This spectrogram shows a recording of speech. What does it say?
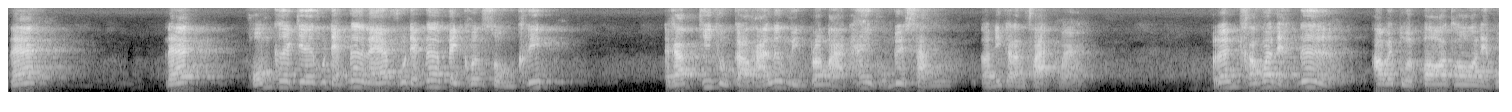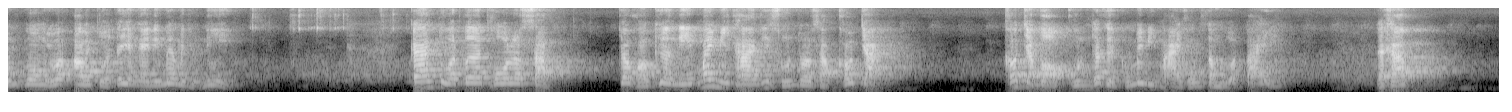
นะ นะ ผมเคยเจอคุณแดกเดอร์แล้ว คุณแดกเดอร์เป็นคนส่งคลิปนะครับ ที่ถูกกล่าวหาเรื่องหมิ่นประมาทให้ผมด้วยซ้ำตอนนี้กำลังฝากมา เพราะฉะนั้นคำว่าแดกเดอร์เอาไปตรวจปอทเนี่ยผมงงอยู่ว่าเอาไปตรวจได้ยังไงในเมื่อมันอยู่นี่ การตรวจเบอร์โทรศัพท์ เจ้าของเครื่องนี้ไม่มีทางที่ศูนย์โทรศัพท์เขาจะเขาจะบอกคุณถ้าเกิดคุณไม่มีหมายของตำรวจไปนะครับ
